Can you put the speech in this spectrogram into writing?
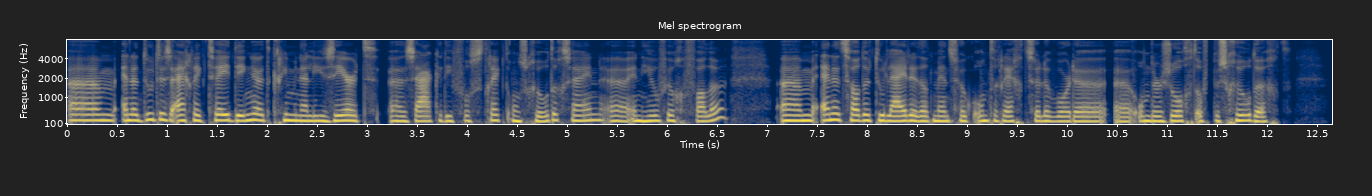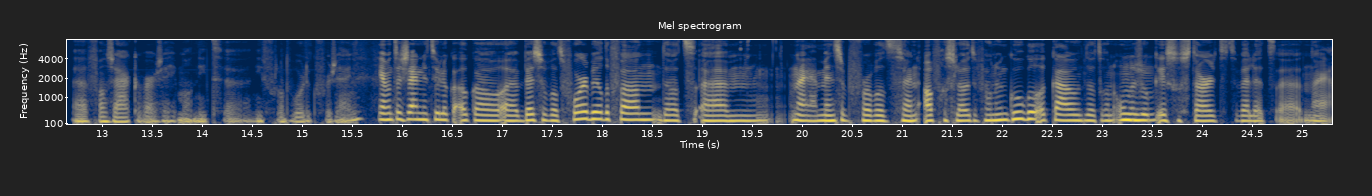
Ehm, en het doet dus eigenlijk twee dingen. Het criminaliseert eh, zaken die volstrekt onschuldig zijn eh, in heel veel gevallen. Ehm, en het zal ertoe leiden dat mensen ook onterecht zullen worden eh, onderzocht of beschuldigd eh, van zaken waar ze helemaal niet, eh, niet verantwoordelijk voor zijn. Ja, want er zijn natuurlijk ook al eh, best wel wat voorbeelden van dat ehm, nou ja, mensen bijvoorbeeld zijn afgesloten van hun Google-account, dat er een onderzoek Mhm. is gestart terwijl het nou ja,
